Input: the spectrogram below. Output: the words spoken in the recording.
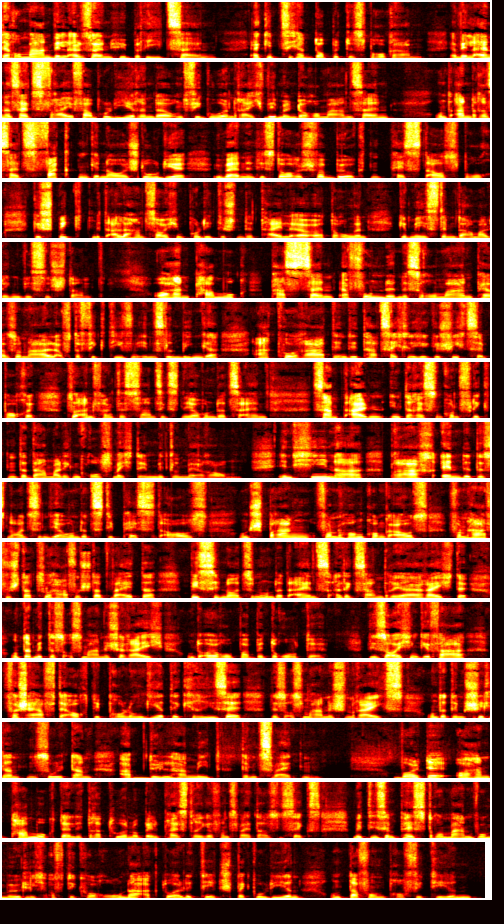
Der Roman will also ein Hybrid sein. Er gibt sich ein doppeltes Programm. Er will einerseits frei fabulierender und figurenreich wimmelnder Roman sein und andererseits faktengenaue Studie über einen historisch verbürgten Pestausbruch, gespickt mit allerhand solchen politischen Detailerörterungen gemäß dem damaligen Wissensstand. Orhan Pamuk passt sein erfundenes Romanpersonal auf der fiktiven Insel Minga akkurat in die tatsächliche Geschichtsepoche zu Anfang des 20. Jahrhunderts ein, samt allen Interessenkonflikten der damaligen Großmächte im Mittelmeerraum. In China brach Ende des 19. Jahrhunderts die Pest aus und sprang von Hongkong aus von Hafenstadt zu Hafenstadt weiter, bis sie 1901 Alexandria erreichte und damit das Osmanische Reich und Europa bedrohte. Die Seuchengefahr verschärfte auch die prolongierte Krise des Osmanischen Reichs unter dem schillernden Sultan Abdülhamid II. Wollte Orhan Pamuk, der Literaturnobelpreisträger von 2006, mit diesem Pestroman womöglich auf die Corona-Aktualität spekulieren und davon profitieren?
